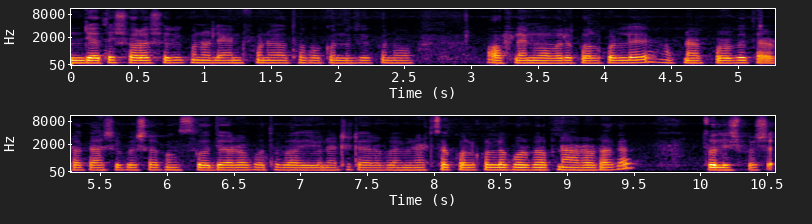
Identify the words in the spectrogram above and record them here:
ইন্ডিয়াতে সরাসরি কোনো ল্যান্ড ফোনে অথবা কোনো যে কোনো অফলাইন মোবাইলে কল করলে আপনার পড়বে তেরো টাকা আশি পয়সা এবং সৌদি আরব অথবা ইউনাইটেড আরব এমিরেটসে কল করলে পড়বে আপনার আঠারো টাকা চল্লিশ পয়সা।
